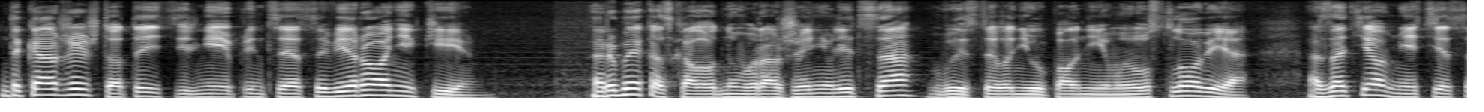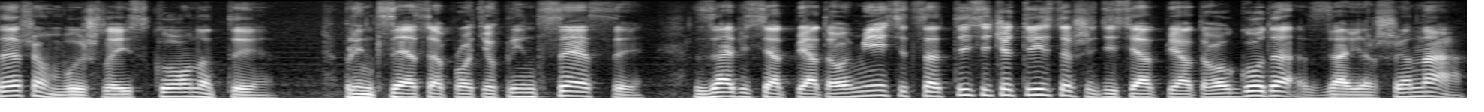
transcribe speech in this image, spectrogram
докажи, что ты сильнее принцессы Вероники. Ребекка с холодным выражением лица выставила невыполнимые условия, а затем вместе с Эшем вышла из комнаты. Принцесса против принцессы. Запись от пятого месяца 1365 года завершена.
